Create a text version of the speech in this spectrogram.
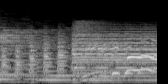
Here we go!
